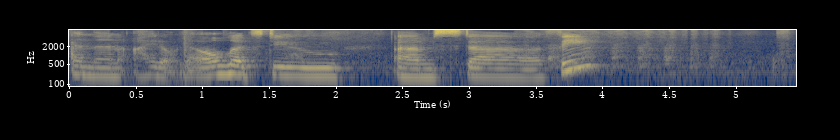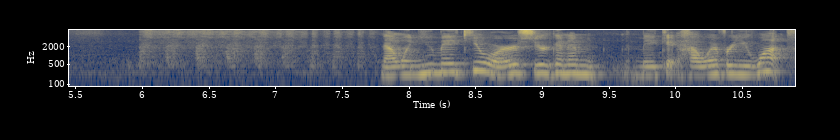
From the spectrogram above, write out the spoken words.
And then, I don't know, let's do um, stuffing. Now when you make yours, you're going to make it however you want.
